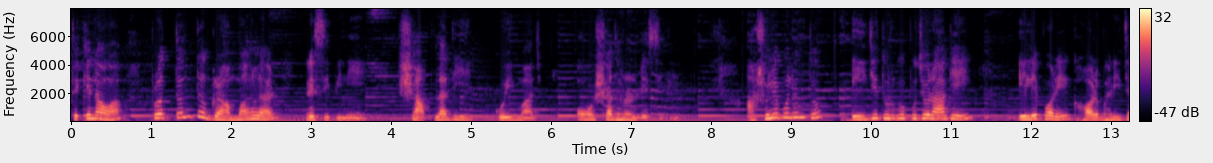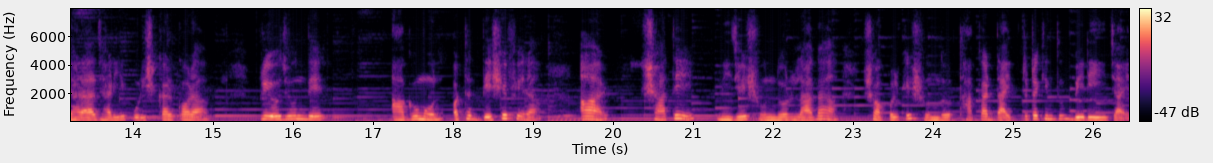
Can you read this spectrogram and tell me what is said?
থেকে নেওয়া প্রত্যন্ত গ্রাম বাংলার রেসিপি নিয়ে। শাপলা দিয়ে কই মাছ, অসাধারণ রেসিপি আসলে বলুন তো, এই যে দুর্গাপুজোর আগেই এলে পরে ঘর বাড়ি ঝাড়া ঝাড়িয়ে পরিষ্কার করা, প্রিয়জনদের আগমন অর্থাৎ দেশে ফেরা, আর সাথে নিজের সুন্দর লাগা, সকলকে সুন্দর থাকার দায়িত্বটা কিন্তু বেড়েই যায়।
